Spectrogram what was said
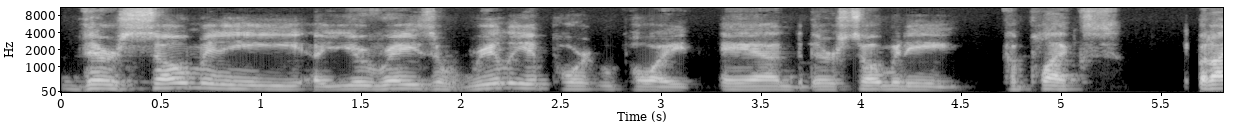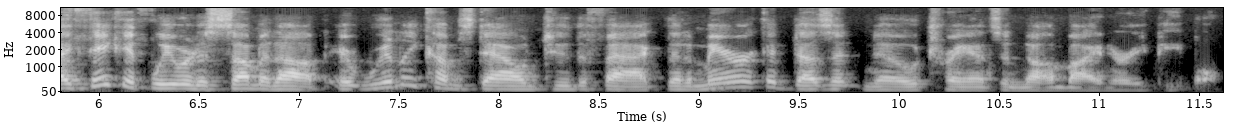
there's so many, uh, you raise a really important point, and there's so many complex but I think if we were to sum it up, it really comes down to the fact that America doesn't know trans and non binary people.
